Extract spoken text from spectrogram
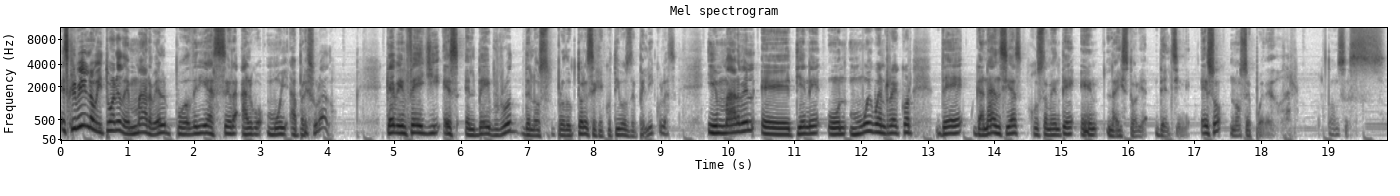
Escribir el obituario de Marvel podría ser algo muy apresurado. Kevin Feige es el Babe Ruth de los productores ejecutivos de películas. Y Marvel eh, tiene un muy buen récord de ganancias justamente en la historia del cine. Eso no se puede dudar. Entonces,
